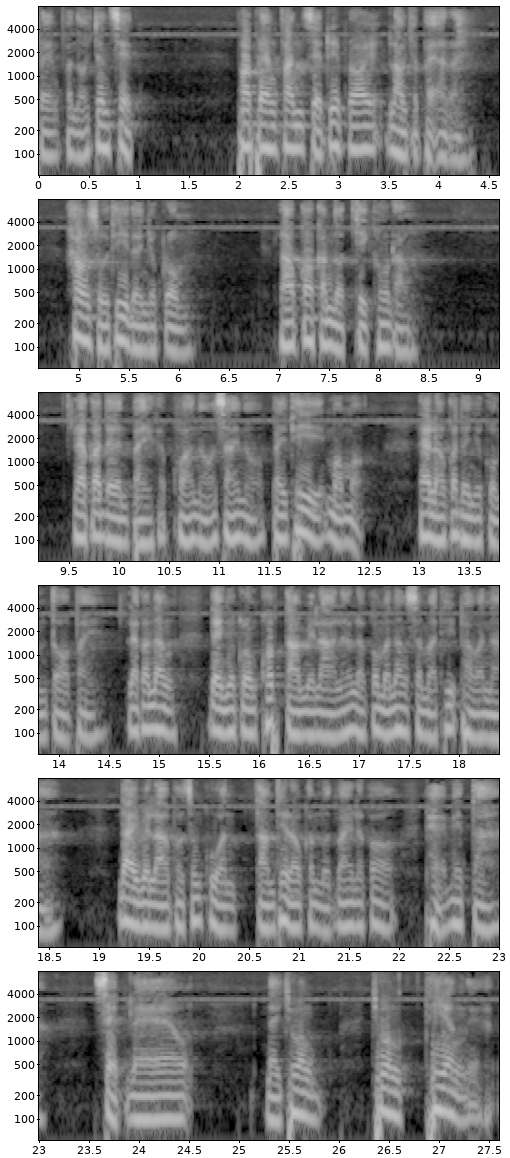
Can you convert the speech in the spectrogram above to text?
แปลงฟันเนาะจนเสร็จ พอแปลงฟันเสร็จเรียบร้อย เราจะไปอะไร เข้าสู่ที่เดินโยกลมเราก็กำหนดจิตของเรา แล้วก็เดินไปครับขวาหนอซ้ายหนอไปที่เหมาะเหมาะๆแล้วเราก็เดินโยกลมต่อไป แล้วก็นั่งเดินโยกลมครบตามเวลาแล้วเราก็มานั่งสมาธิภาวนา ได้เวลาพอสมควรตามที่เรากำหนดไว้แล้วก็แผ่เมตตา เสร็จแล้วในช่วงช่วงเที่ยงเนี่ยครับ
